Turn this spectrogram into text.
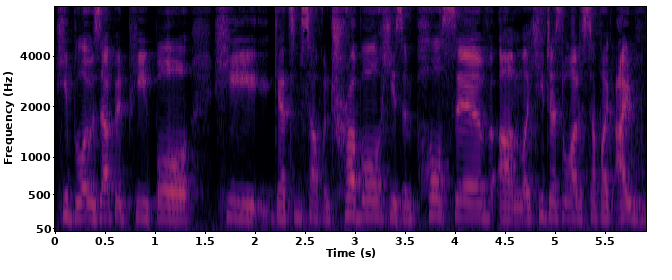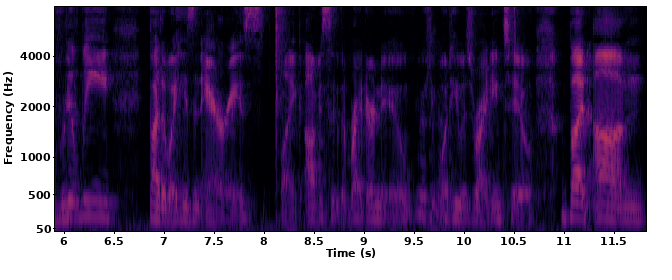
he blows up at people, he gets himself in trouble, he's impulsive, um, like he does a lot of stuff. Like I really by the way, he's an Aries. Like obviously the writer knew what he was writing to. But um,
